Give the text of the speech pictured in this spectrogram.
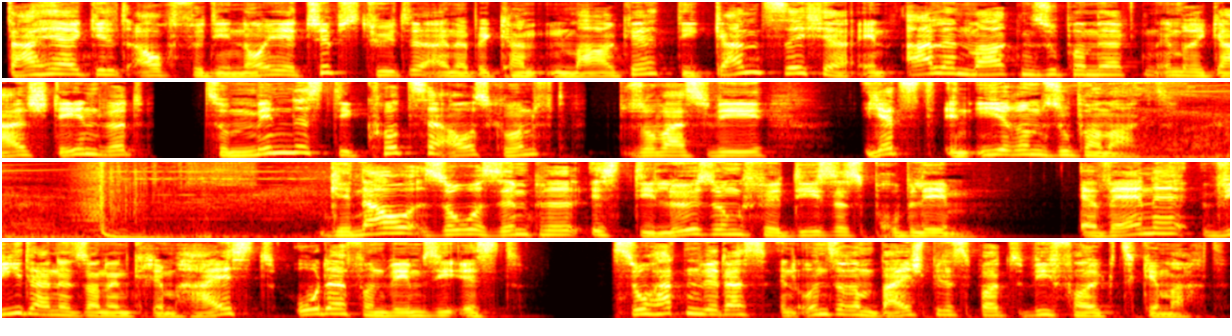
Daher gilt auch für die neue Chipstüte einer bekannten Marke, die ganz sicher in allen Markensupermärkten im Regal stehen wird, zumindest die kurze Auskunft, sowas wie Jetzt in Ihrem Supermarkt. Genau so simpel ist die Lösung für dieses Problem. Erwähne, wie deine Sonnencreme heißt oder von wem sie ist. So hatten wir das in unserem Beispielspot wie folgt gemacht.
